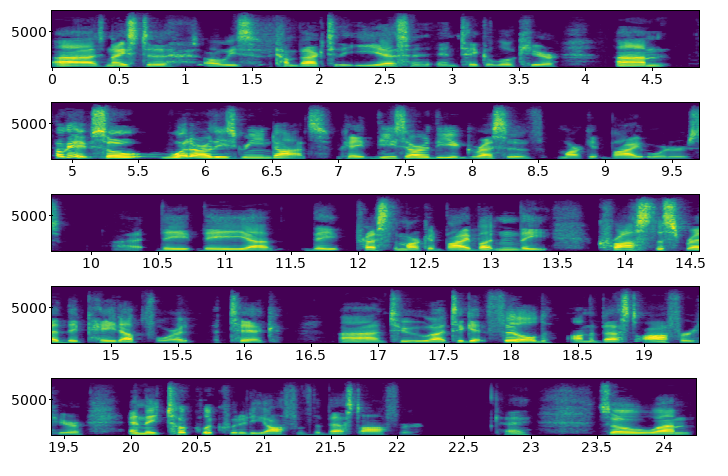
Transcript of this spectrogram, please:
Uh, it's nice to always come back to the ES and, and take a look here. Um, okay, so what are these green dots? Okay, these are the aggressive market buy orders. Uh, they they uh, they press the market buy button. They cross the spread. They paid up for it, a tick, uh, to uh, to get filled on the best offer here, and they took liquidity off of the best offer. Okay, so um,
